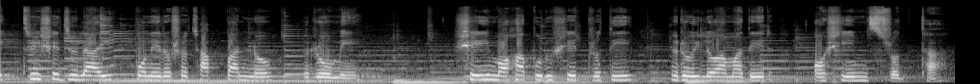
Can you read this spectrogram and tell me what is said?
একত্রিশে জুলাই পনেরোশো ছাপ্পান্ন রোমে। সেই মহাপুরুষের প্রতি রইল আমাদের অসীম শ্রদ্ধা।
